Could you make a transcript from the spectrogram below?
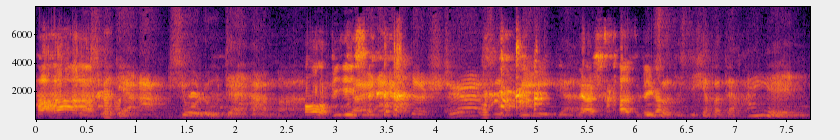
Haha. Das wird der absolute Hammer. Oh, wie ich. Ein echter Straßenfeger. Ja, Du Straßenweger. solltest dich aber beeilen.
